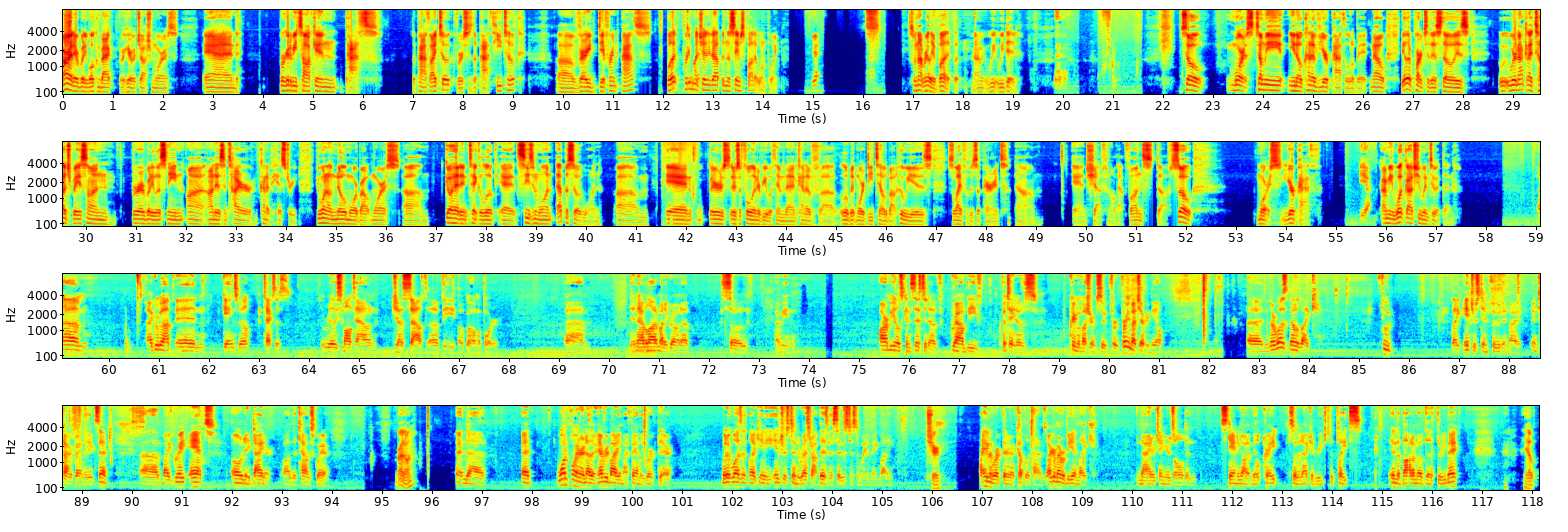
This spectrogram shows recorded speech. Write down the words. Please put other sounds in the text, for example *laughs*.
All right, everybody, welcome back. We're here with Josh Morris, and we're going to be talking paths. The path I took versus the path he took. Uh, very different paths, but pretty much ended up in the same spot at one point. Yeah. So not really a but, but I mean, we we did. So Morris, tell me, you know, kind of your path a little bit. Now, the other part to this though is we're not going to touch base on for everybody listening on on his entire kind of history. If you want to know more about Morris, um, go ahead and take a look at season one, episode one. Um, and there's there's a full interview with him then, kind of uh, a little bit more detailed about who he is, his life of his a parent, um, and chef, and all that fun stuff. So, Morris, your path. Yeah. I mean, what got you into it then? Um, I grew up in Gainesville, Texas. It's a really small town just south of the Oklahoma border. Um, didn't have a lot of money growing up, so I mean, our meals consisted of ground beef, potatoes, cream of mushroom soup for pretty much every meal. Uh, there was no like food, like interest in food in my entire family, except uh, my great aunt owned a diner on the town square. Right on. And uh, at one point or another, everybody in my family worked there. But it wasn't like any interest in the restaurant business. It was just a way to make money. Sure. I even worked there a couple of times. I remember being like nine or 10 years old and standing on a milk crate so that I could reach the plates in the bottom of the three bay. Yep.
